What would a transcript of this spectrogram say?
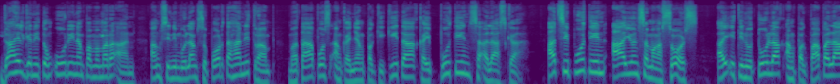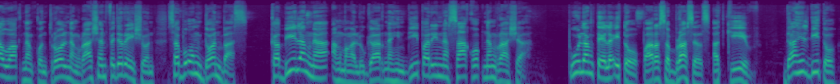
Dahil ganitong uri ng pamamaraan ang sinimulang suportahan ni Trump matapos ang kanyang pagkikita kay Putin sa Alaska. At si Putin ayon sa mga source ay itinutulak ang pagpapalawak ng kontrol ng Russian Federation sa buong Donbas, kabilang na ang mga lugar na hindi pa rin nasakop ng Russia. Pulang tela ito para sa Brussels at Kiev. Dahil dito,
